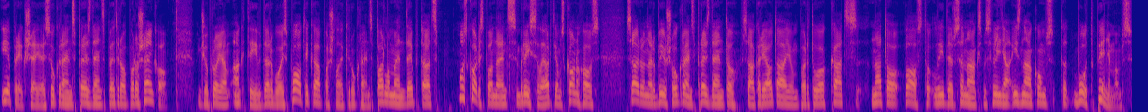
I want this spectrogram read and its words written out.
iepriekšējais Ukrainas prezidents Petro Porošenko. Viņš joprojām aktīvi darbojas politikā, pašlaik ir Ukrainas parlamenta deputāts. Mūsu korespondents Briselē Artjoms Konohaus saruna ar bijušo Ukrainas prezidentu sāk ar jautājumu par to, kāds NATO valstu līderu sanāksmes viļņā iznākums tad būtu pieņemams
